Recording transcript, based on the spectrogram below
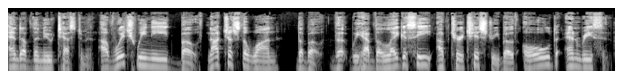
and of the New Testament, of which we need both, not just the one, the both. The, we have the legacy of church history, both old and recent.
